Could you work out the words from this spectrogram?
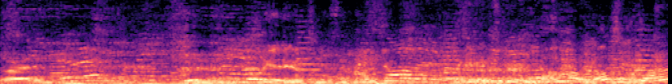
Alrighty. Look at Yoshi zipping on Yoshi. Oh, those are done.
